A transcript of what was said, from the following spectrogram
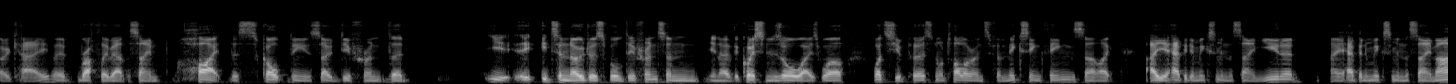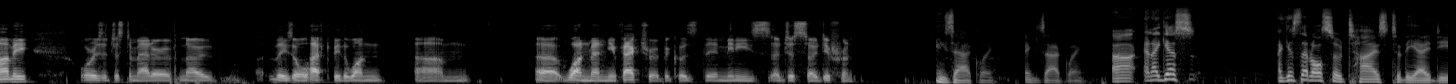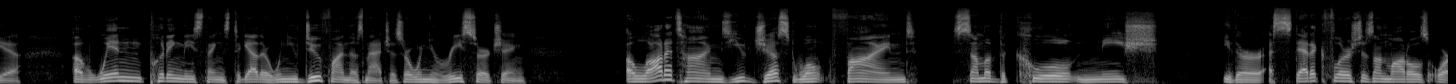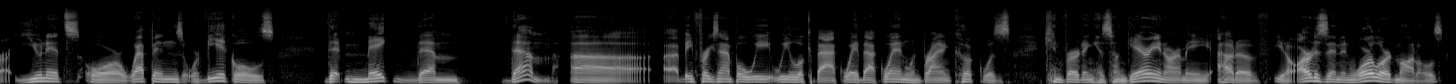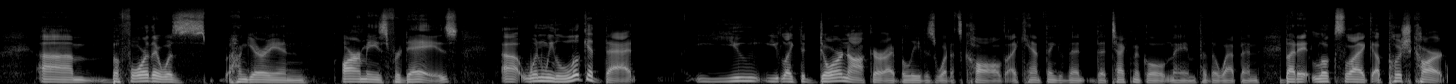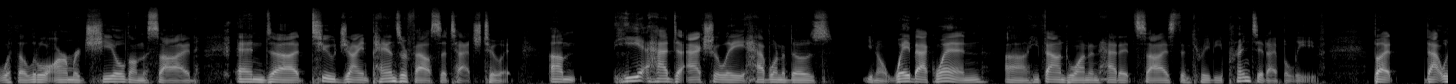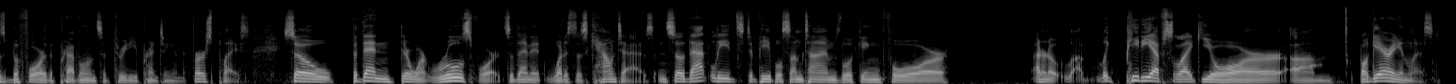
okay, they're roughly about the same height. The sculpting is so different that it's a noticeable difference. And you know, the question is always, well, what's your personal tolerance for mixing things? So like, are you happy to mix them in the same unit? Are you happy to mix them in the same army, or is it just a matter of no, these all have to be the one um, uh, one manufacturer because their minis are just so different. Exactly, exactly. Uh, and I guess, I guess that also ties to the idea of when putting these things together. When you do find those matches, or when you're researching, a lot of times you just won't find some of the cool niche either aesthetic flourishes on models or units or weapons or vehicles that make them them. Uh, I mean, for example, we we look back way back when when Brian Cook was converting his Hungarian army out of you know artisan and warlord models um, before there was Hungarian armies for days. Uh, when we look at that, you you like the door knocker, I believe is what it's called. I can't think of the the technical name for the weapon, but it looks like a push cart with a little armored shield on the side and uh, two giant Panzerfausts attached to it. Um, he had to actually have one of those, you know, way back when uh, he found one and had it sized and 3D printed, I believe. But that was before the prevalence of 3D printing in the first place. So, but then there weren't rules for it. So then it, what does this count as? And so that leads to people sometimes looking for, I don't know, like PDFs like your um, Bulgarian list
